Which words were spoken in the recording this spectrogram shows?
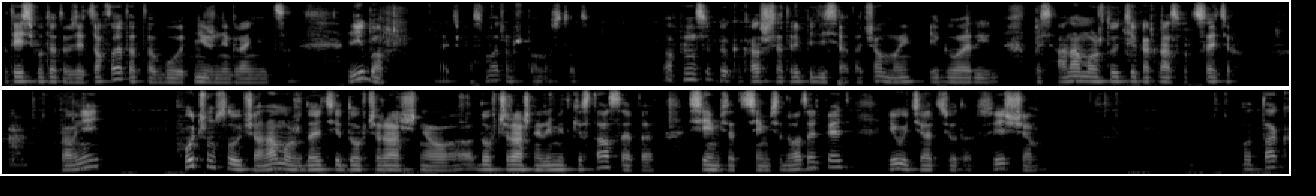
вот если вот это взять за флет, это будет нижняя граница. Либо, давайте посмотрим, что у нас тут. Ну, в принципе, как раз 63.50, о чем мы и говорили. То есть она может уйти как раз вот с этих уровней. В худшем случае она может дойти до вчерашнего, до вчерашней лимитки Стаса, это 70-70-25, и уйти отсюда. В связи с чем? Вот так.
